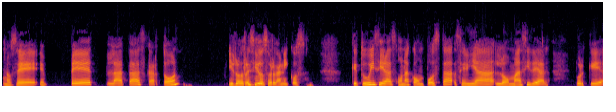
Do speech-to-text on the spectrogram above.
no sé, eh, PET, latas, cartón y los residuos orgánicos que tú hicieras una composta sería lo más ideal, porque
